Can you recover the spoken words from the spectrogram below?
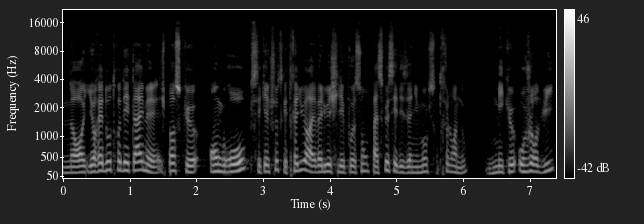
Non, il y aurait d'autres détails, mais je pense que en gros, c'est quelque chose qui est très dur à évaluer chez les poissons parce que c'est des animaux qui sont très loin de nous, mais qu'aujourd'hui,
